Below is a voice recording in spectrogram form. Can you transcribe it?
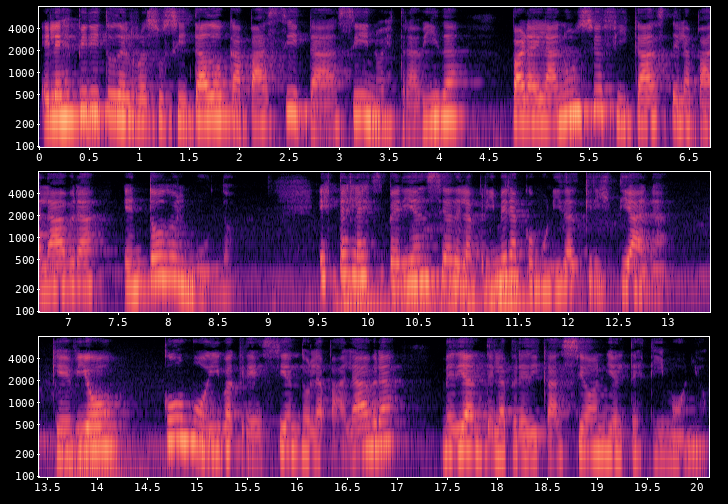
El Espíritu del resucitado capacita así nuestra vida para el anuncio eficaz de la palabra en todo el mundo. Esta es la experiencia de la primera comunidad cristiana que vio cómo iba creciendo la palabra mediante la predicación y el testimonio.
